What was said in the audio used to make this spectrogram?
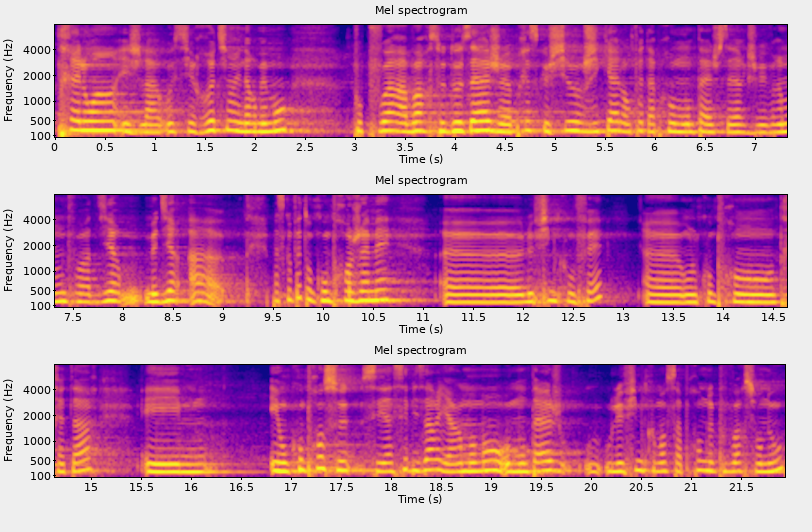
très loin et je la aussi retiens énormément pour pouvoir avoir ce dosage presque chirurgical en fait après au montage. C'est-à-dire que je vais vraiment pouvoir dire, me dire ah parce qu'en fait on comprend jamais euh, le film qu'on fait. Euh, on le comprend très tard. Et, et on comprend, c'est assez bizarre, il y a un moment au montage où, le film commence à prendre le pouvoir sur nous.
